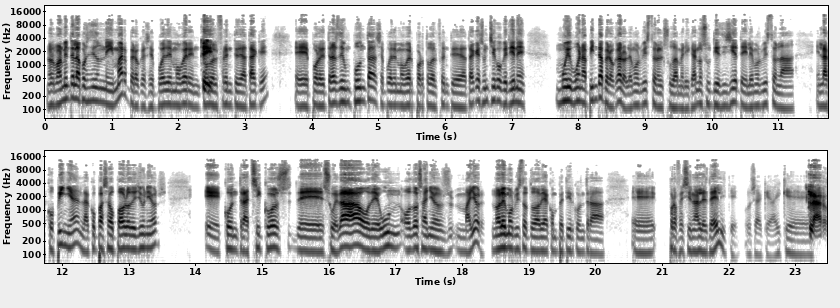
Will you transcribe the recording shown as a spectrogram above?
normalmente en la posición Neymar, pero que se puede mover en todo el frente de ataque. Eh, por detrás de un punta se puede mover por todo el frente de ataque. Es un chico que tiene muy buena pinta, pero claro, le hemos visto en el Sudamericano Sub-17 y le hemos visto en la, en la Copiña, en la Copa Sao Paulo de Juniors, eh, contra chicos de su edad o de un o dos años mayor. No le hemos visto todavía competir contra eh, profesionales de élite. O sea que hay que, claro.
